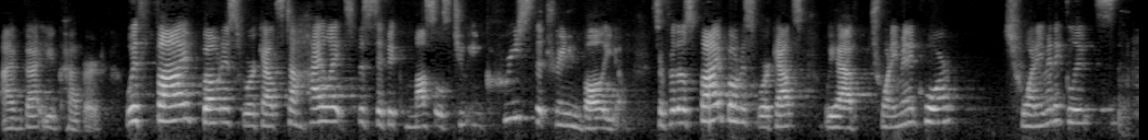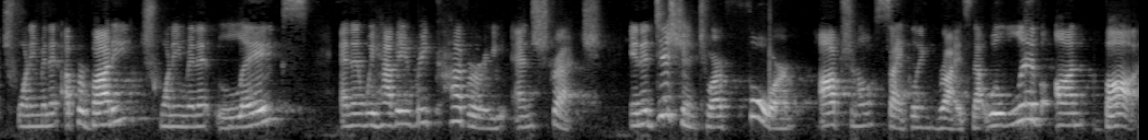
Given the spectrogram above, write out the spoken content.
I've got you covered. With five bonus workouts to highlight specific muscles to increase the training volume. So, for those five bonus workouts, we have 20 minute core, 20 minute glutes, 20 minute upper body, 20 minute legs, and then we have a recovery and stretch, in addition to our four optional cycling rides that will live on BOD,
